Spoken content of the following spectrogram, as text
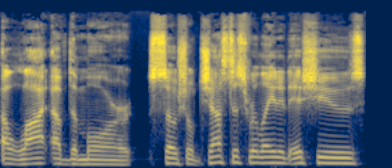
a lot of the more social justice related issues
